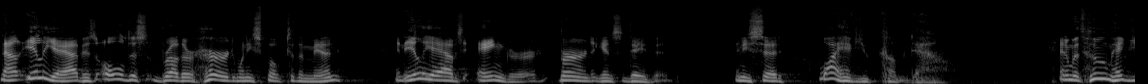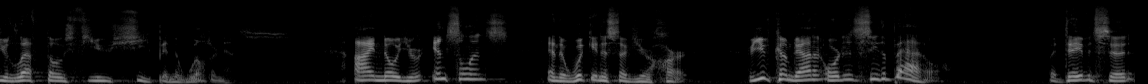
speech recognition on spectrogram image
now, Eliab, his oldest brother, heard when he spoke to the men, and Eliab's anger burned against David. And he said, Why have you come down? And with whom have you left those few sheep in the wilderness? I know your insolence and the wickedness of your heart, for you've come down in order to see the battle. But David said,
